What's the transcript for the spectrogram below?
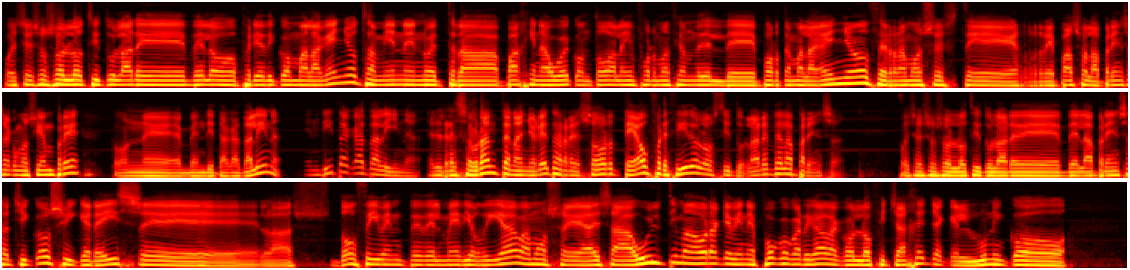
Pues esos son los titulares de los periódicos malagueños. También en nuestra página web con toda la información del deporte malagueño. Cerramos este repaso a la prensa, como siempre, con eh, Bendita Catalina. Bendita Catalina, el restaurante Nañoreta Resort te ha ofrecido los titulares de la prensa. Pues esos son los titulares de, la prensa, chicos. Si queréis, eh, las 12 y 20 del mediodía, vamos eh, a esa última hora que viene poco cargada con los fichajes, ya que el único,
